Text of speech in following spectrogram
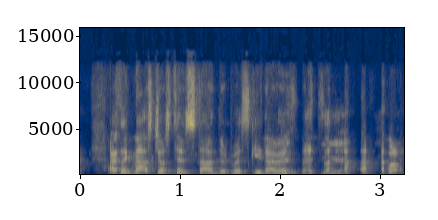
I think that's just his standard whiskey now, isn't it? Yeah. Well,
